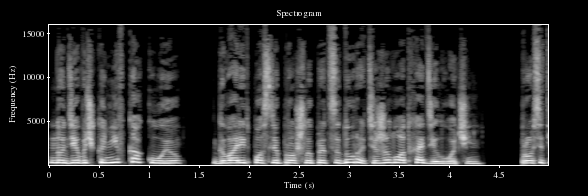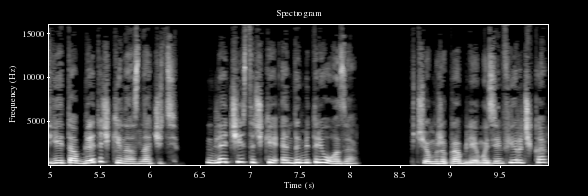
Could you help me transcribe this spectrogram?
«Но девочка ни в какую. Говорит, после прошлой процедуры тяжело отходила очень. Просит ей таблеточки назначить для чисточки эндометриоза. «В чем же проблема, Земфирочка?»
